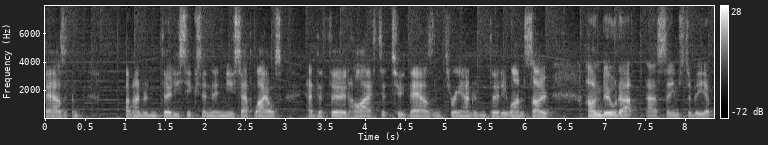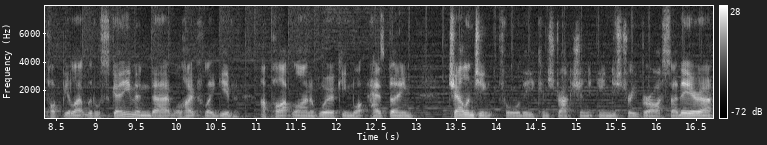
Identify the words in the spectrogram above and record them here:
1,536, and then New South Wales had the third highest at 2,331. So Home Builder uh, seems to be a popular little scheme and uh, will hopefully give a pipeline of work in what has been challenging for the construction industry, Bryce. So there are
